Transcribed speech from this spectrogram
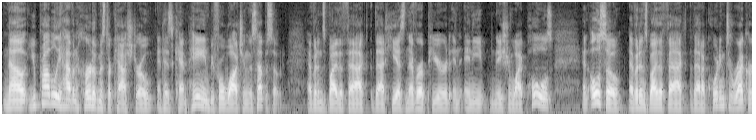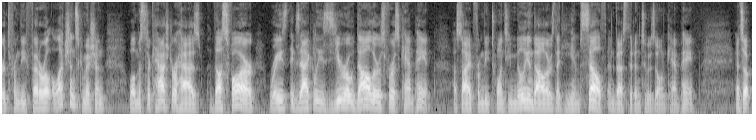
Now, you probably haven't heard of Mr. Castro and his campaign before watching this episode, evidenced by the fact that he has never appeared in any nationwide polls, and also evidenced by the fact that according to records from the Federal Elections Commission, well, Mr. Castro has, thus far, raised exactly zero dollars for his campaign, aside from the $20 million that he himself invested into his own campaign. And so,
